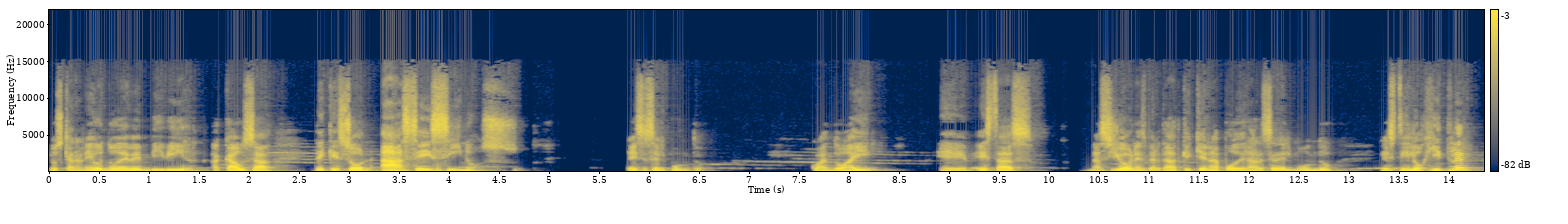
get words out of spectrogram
Los cananeos no deben vivir a causa de que son asesinos. Ese es el punto. Cuando hay eh, estas naciones, ¿verdad?, que quieren apoderarse del mundo, estilo Hitler,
